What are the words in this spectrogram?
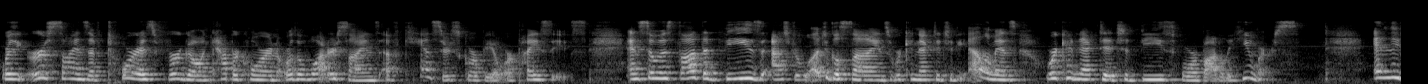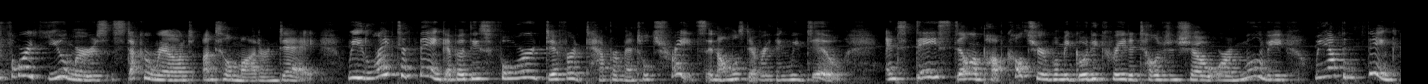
or the earth signs of Taurus, Virgo, and Capricorn, or the water signs of Cancer, Scorpio, or Pisces. And so it's thought that these astrological signs were connected to the elements, were connected to these four bodily humors and the four humors stuck around until modern day. We like to think about these four different temperamental traits in almost everything we do. And today, still in pop culture, when we go to create a television show or a movie, we often think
